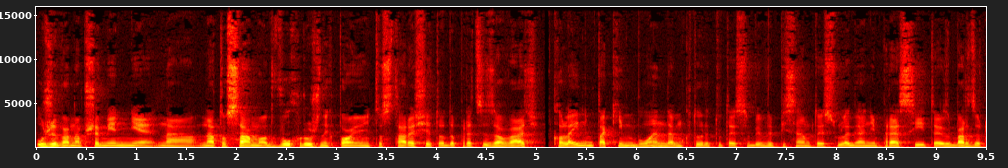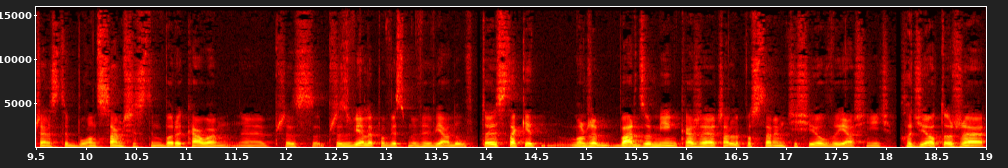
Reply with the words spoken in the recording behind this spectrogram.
używa naprzemiennie na, na to samo dwóch różnych pojęć, to staraj się to doprecyzować. Kolejnym takim błędem, który tutaj sobie wypisałem, to jest uleganie presji. To jest bardzo częsty błąd. Sam się z tym borykałem e, przez, przez wiele, powiedzmy, wywiadów. To jest takie, może bardzo miękka rzecz, ale postaram ci się ją wyjaśnić. Chodzi o to, że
